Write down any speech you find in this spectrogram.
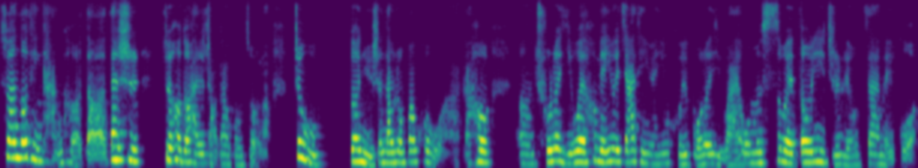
虽然都挺坎坷的，但是。最后都还是找到工作了。这五个女生当中，包括我啊，然后嗯，除了一位后面因为家庭原因回国了以外，我们四位都一直留在美国，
